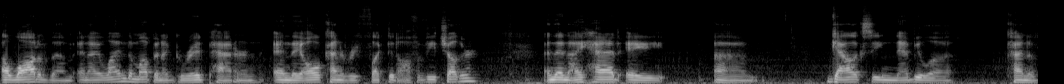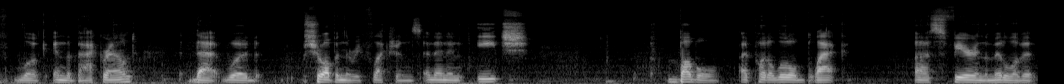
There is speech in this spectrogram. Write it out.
a lot of them. And I lined them up in a grid pattern and they all kind of reflected off of each other. And then I had a um, galaxy nebula kind of look in the background that would show up in the reflections. And then in each bubble, I put a little black uh, sphere in the middle of it.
